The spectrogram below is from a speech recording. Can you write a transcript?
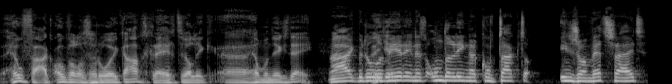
heel vaak ook wel eens een rode kaart gekregen, terwijl ik eh, helemaal niks deed. Maar ik je- meer in het onderlinge contact in zo'n wedstrijd.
